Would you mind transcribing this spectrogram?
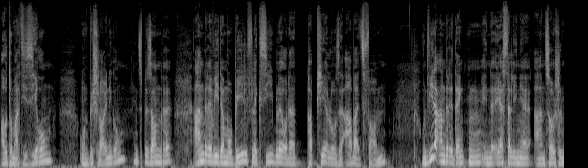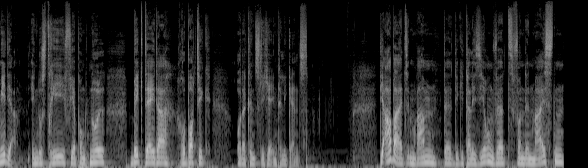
Automatisierung und Beschleunigung insbesondere, andere wieder mobil, flexible oder papierlose Arbeitsformen. Und wieder andere denken in erster Linie an Social Media, Industrie 4.0, Big Data, Robotik oder künstliche Intelligenz. Die Arbeit im Rahmen der Digitalisierung wird von den meisten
